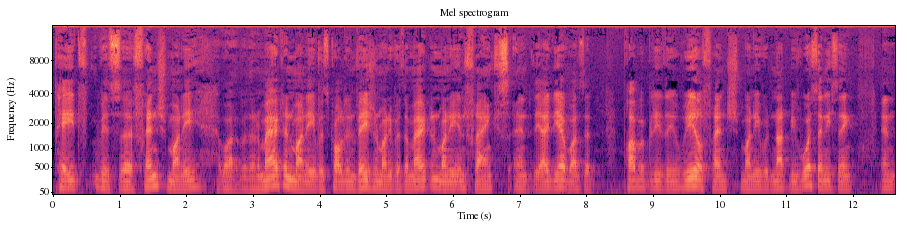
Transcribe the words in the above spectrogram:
paid with uh, French money, well, with an American money. It was called invasion money, with American money in francs. And the idea was that probably the real French money would not be worth anything, and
